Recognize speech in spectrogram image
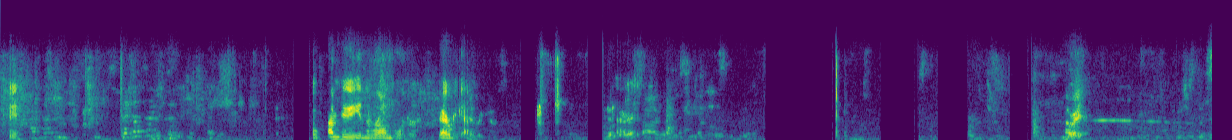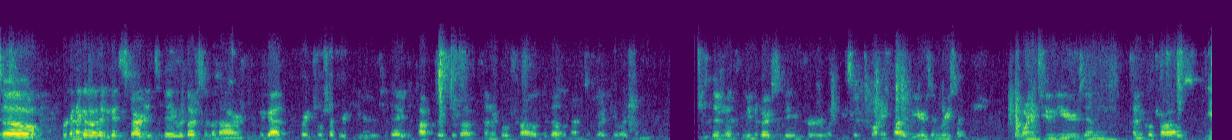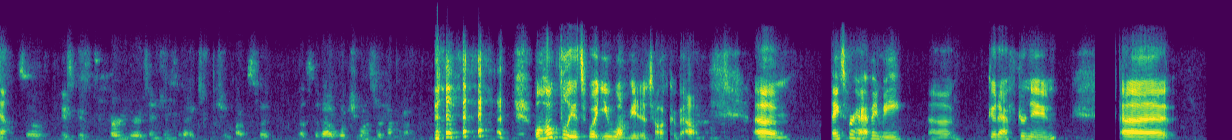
Okay. Oh, I'm doing it in the wrong order. There we go. There we go. All right. So we're gonna go ahead and get started today with our seminar. We got Rachel Sheppard here today to talk to us about clinical trial development and regulation. She's been with the university for, what you said, twenty-five years in research, twenty-two years in clinical trials. Yeah. So please give her your attention today. She talks to us about what she wants to talk about. Well, hopefully it's what you want me to talk about. Um, Thanks for having me. Uh, Good afternoon. Uh,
